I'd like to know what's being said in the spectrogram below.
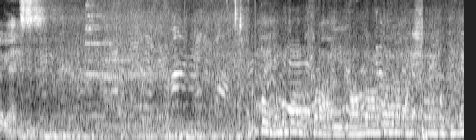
రిలాక్స్ ఎముకలు కూడా ఈ ప్రాబ్లం అంతా కూడా కనిష్టం అయిపోతుంది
